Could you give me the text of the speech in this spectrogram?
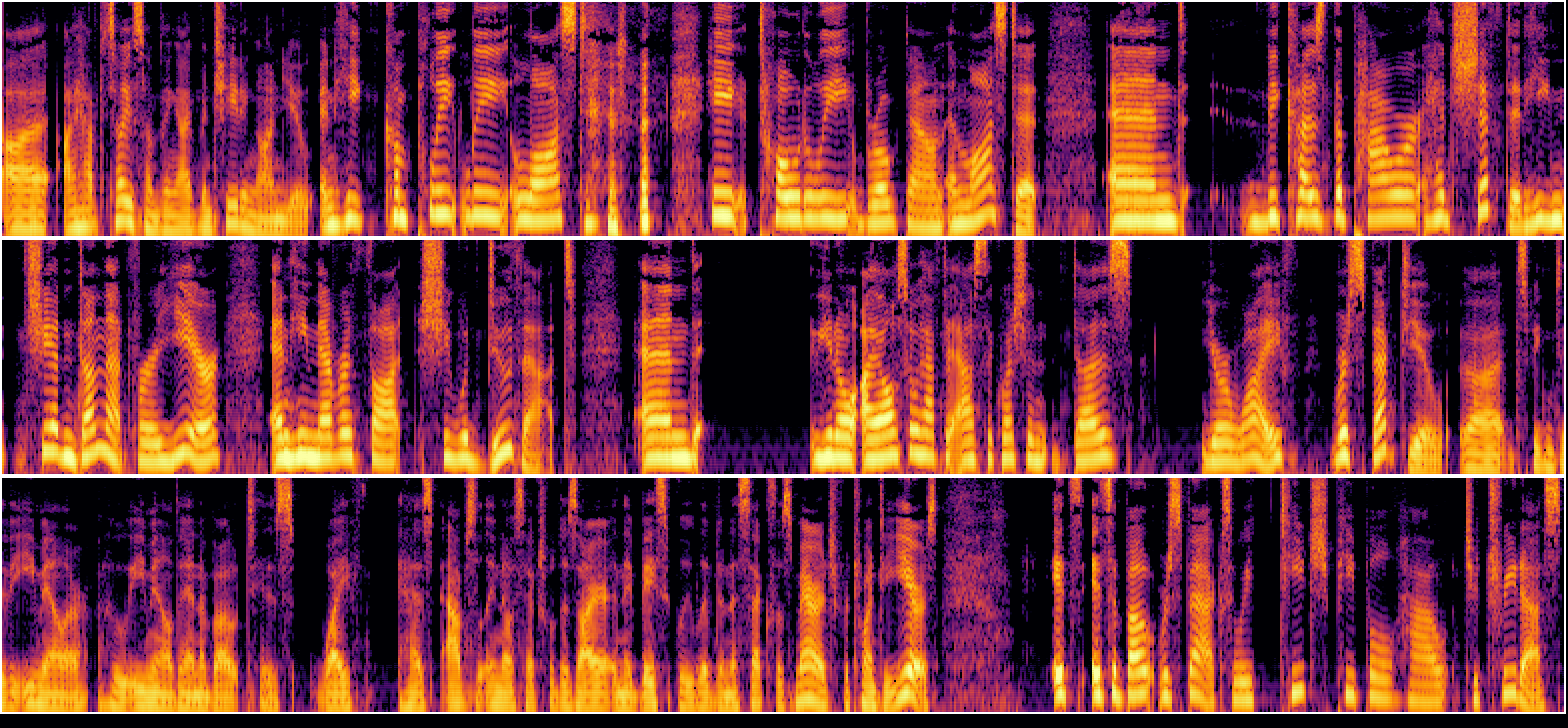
uh, I have to tell you something, I've been cheating on you. And he completely lost it. he totally broke down and lost it. And because the power had shifted, he she hadn't done that for a year, and he never thought she would do that. And you know, I also have to ask the question: Does your wife respect you? Uh, speaking to the emailer who emailed in about his wife has absolutely no sexual desire and they basically lived in a sexless marriage for 20 years. It's it's about respect. So we teach people how to treat us.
